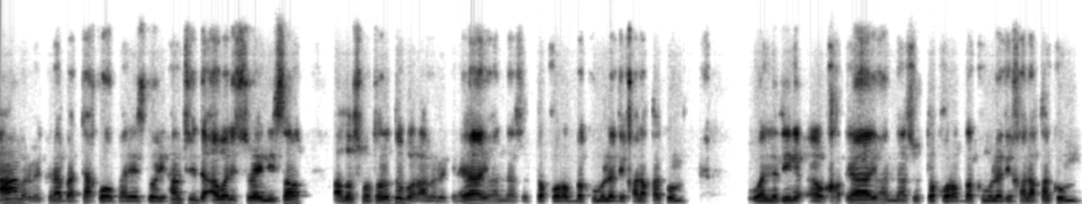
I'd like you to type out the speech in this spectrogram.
أمر میکنه به تقوا و پرهیزگاری. همچنین در اول سوره نساء الله سبحانه و تعالی دوباره أمر میکنه یا الناس اتقوا ربكم الذي خلقكم والذين يا أيها الناس اتقوا ربكم الذي خلقكم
